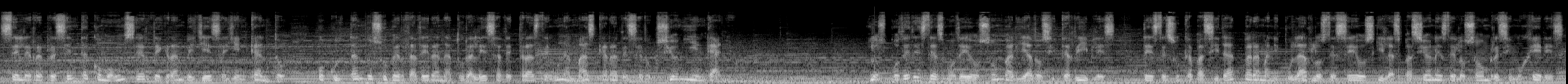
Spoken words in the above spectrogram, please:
Se le representa como un ser de gran belleza y encanto, ocultando su verdadera naturaleza detrás de una máscara de seducción y engaño. Los poderes de Asmodeo son variados y terribles, desde su capacidad para manipular los deseos y las pasiones de los hombres y mujeres,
